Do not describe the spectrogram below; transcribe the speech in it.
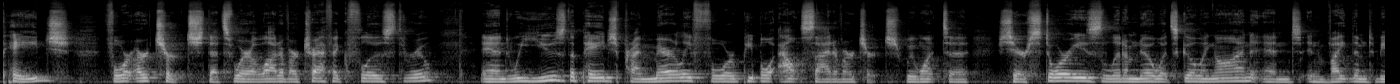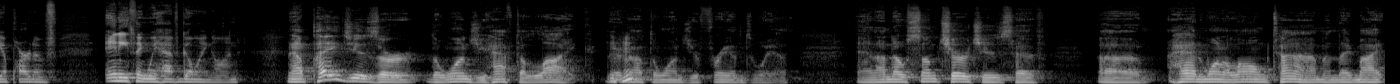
page for our church. That's where a lot of our traffic flows through. And we use the page primarily for people outside of our church. We want to share stories, let them know what's going on, and invite them to be a part of anything we have going on. Now, pages are the ones you have to like, they're mm-hmm. not the ones you're friends with. And I know some churches have uh, had one a long time, and they might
